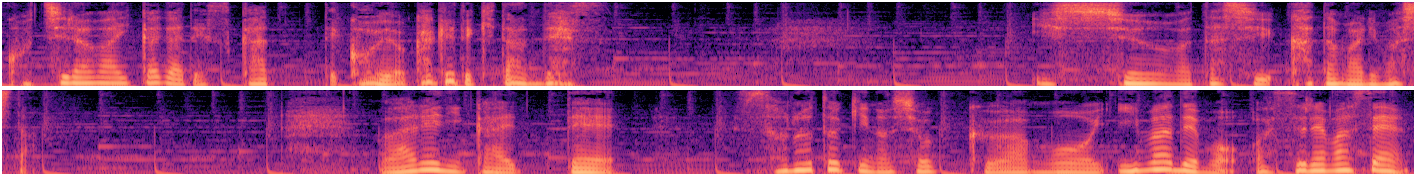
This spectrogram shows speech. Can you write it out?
こちらはいかがですか?」って声をかけてきたんです。一瞬私固まりました。我に返ってその時のショックはもう今でも忘れません。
